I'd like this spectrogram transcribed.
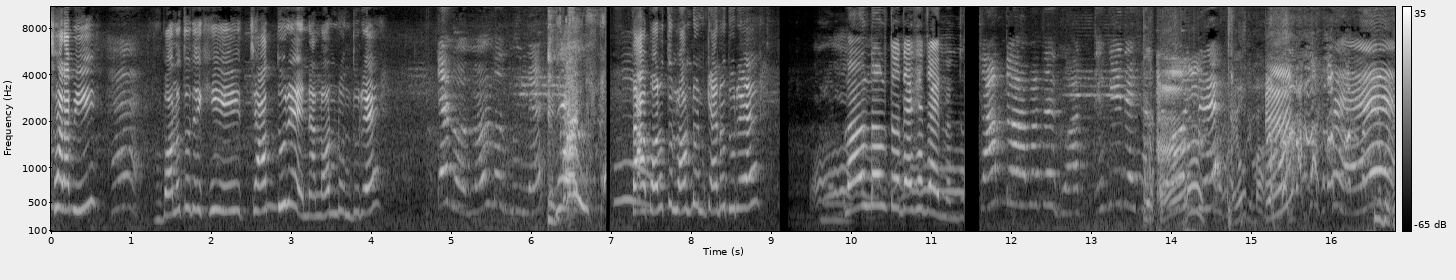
আচ্ছা রাবি হ্যাঁ। বলো তো দেখি চাঁদ দূরে না লন্ডন দূরে? তা বলো তো লন্ডন কেন দূরে? লন্ডন তো দেখা যায় না। চাঁদ তো আমাদের ঘর থেকেই দেখা যায়। হ্যাঁ? হ্যাঁ।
